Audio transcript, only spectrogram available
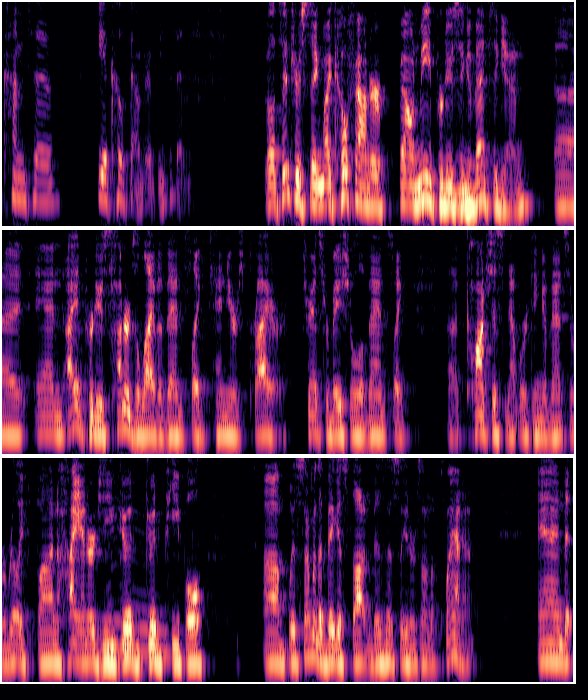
come to be a co-founder of these events? Well, it's interesting. My co-founder found me producing mm-hmm. events again, uh, and I had produced hundreds of live events like ten years prior, transformational events like uh, conscious networking events that were really fun, high energy, mm. good good people um, with some of the biggest thought and business leaders on the planet. And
